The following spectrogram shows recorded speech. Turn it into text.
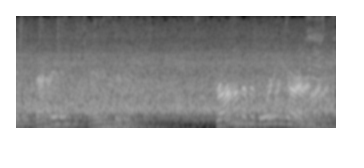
It's second and two. From the 40-yard line.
